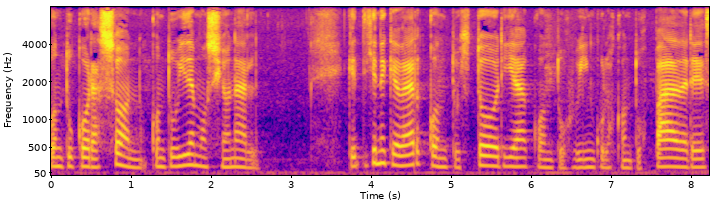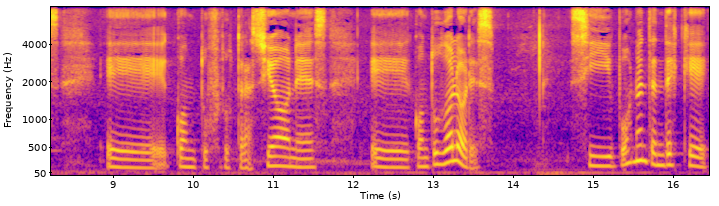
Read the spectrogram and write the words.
con tu corazón, con tu vida emocional, que tiene que ver con tu historia, con tus vínculos con tus padres, eh, con tus frustraciones, eh, con tus dolores. Si vos no entendés que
